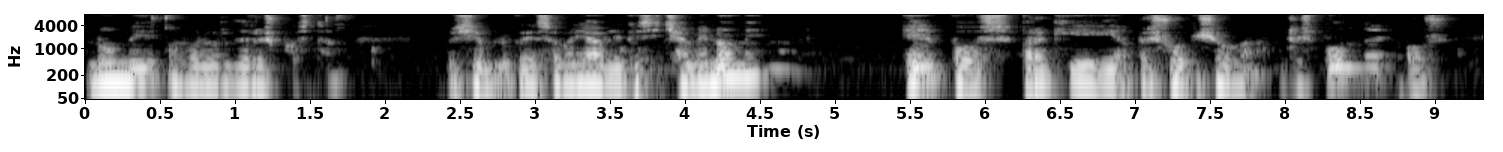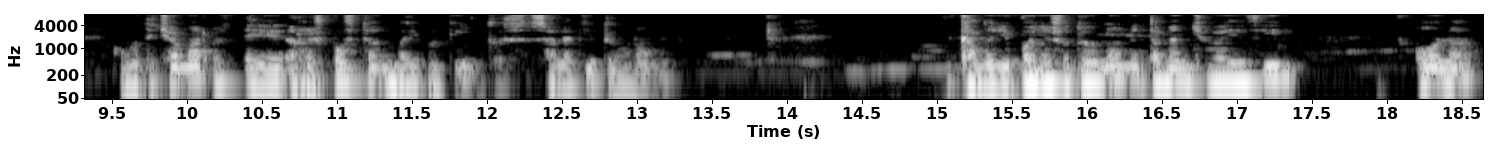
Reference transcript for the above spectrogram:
nome ao valor de resposta. Por exemplo, que esa variable que se chame nome e pois para que a persoa que xoga responda, pois como te chamas, eh, a resposta vai para aquí, entón sale aquí o teu nome. Cando lle poñes o teu nome tamén che vai dicir hola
